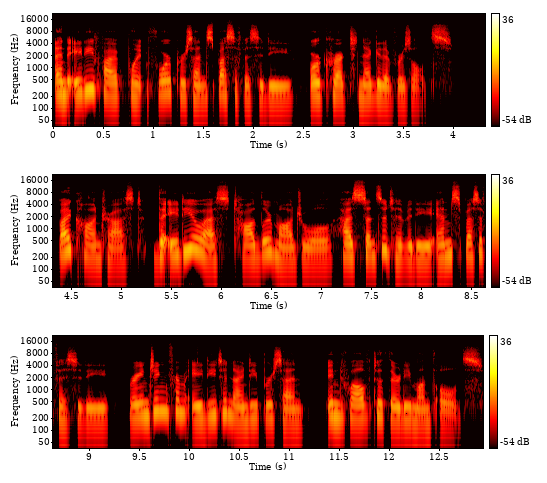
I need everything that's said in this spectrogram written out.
and 85.4% specificity, or correct negative results. By contrast, the ADOS toddler module has sensitivity and specificity ranging from 80 to 90% in 12 to 30 month olds.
